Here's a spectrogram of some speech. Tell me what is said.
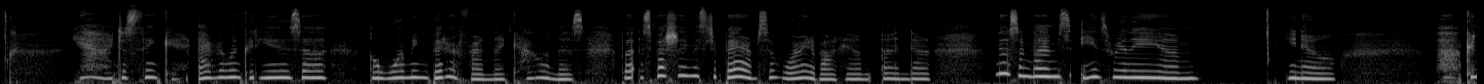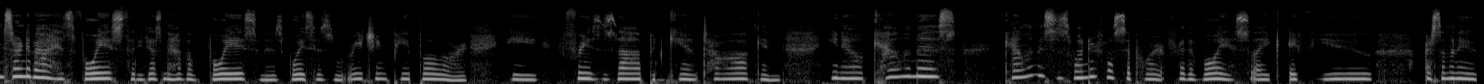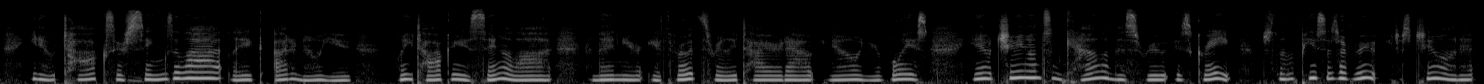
yeah, I just think everyone could use a, a warming bitter friend like Calamus, but especially Mr. Bear. I'm so worried about him, and uh, I know sometimes he's really, um, you know concerned about his voice, that he doesn't have a voice and his voice isn't reaching people, or he freezes up and can't talk. And, you know, Calamus, Calamus is wonderful support for the voice. Like, if you are someone who, you know, talks or sings a lot, like, I don't know, you you talk or you sing a lot, and then your your throat's really tired out, you know, and your voice, you know, chewing on some calamus root is great. Just little pieces of root, you just chew on it,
